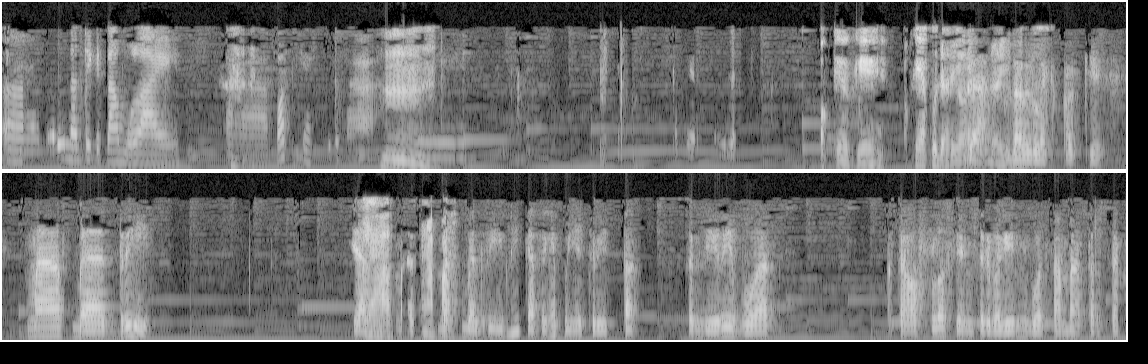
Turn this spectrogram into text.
Uh, baru nanti kita mulai uh, podcast kita. Hmm. Oke. Oke oke aku dari Udah, relax aku dari udah relax. Oke. Mas Badri. Ya, Ya, Mas, kenapa? Mas Badri ini katanya punya cerita sendiri buat self love yang bisa dibagiin buat sambaters yang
